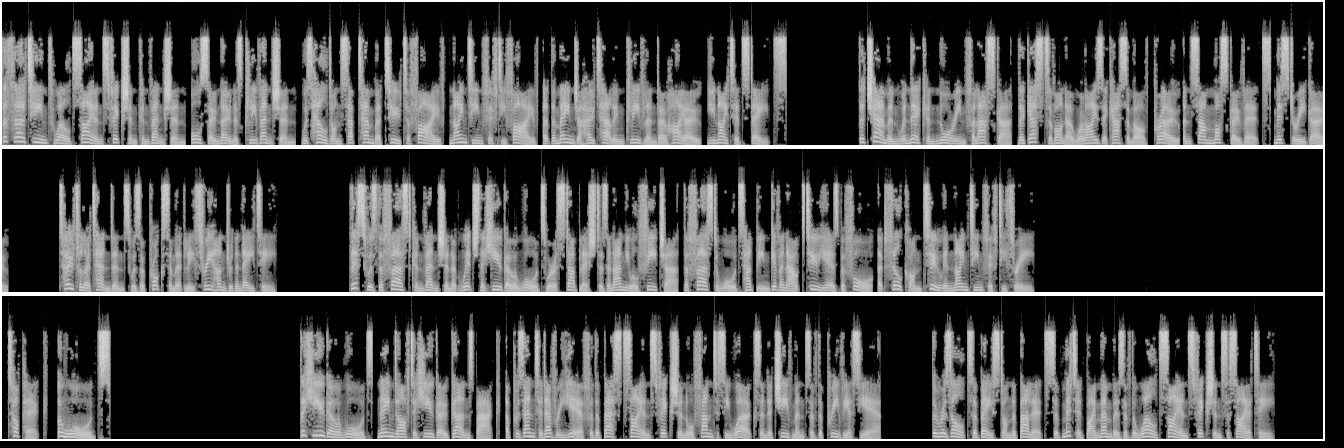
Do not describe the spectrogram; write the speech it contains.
The 13th World Science Fiction Convention, also known as Clevention, was held on September 2 to 5, 1955, at the Manger Hotel in Cleveland, Ohio, United States. The chairmen were Nick and Noreen Falasca, the guests of honor were Isaac Asimov Pro and Sam Moskowitz Mystery Go. Total attendance was approximately 380. This was the first convention at which the Hugo Awards were established as an annual feature. The first awards had been given out two years before, at PhilCon 2 in 1953. Topic: Awards. The Hugo Awards, named after Hugo Gernsback, are presented every year for the best science fiction or fantasy works and achievements of the previous year. The results are based on the ballots submitted by members of the World Science Fiction Society.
